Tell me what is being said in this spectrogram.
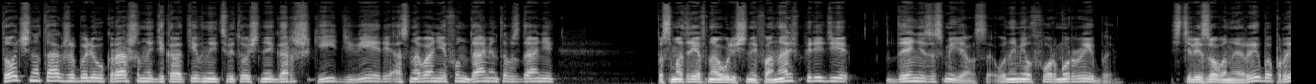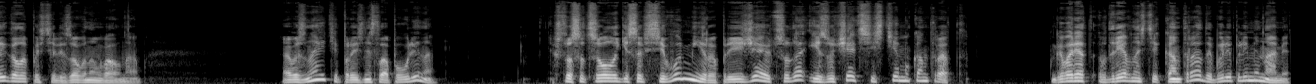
Точно так же были украшены декоративные цветочные горшки, двери, основания фундаментов зданий. Посмотрев на уличный фонарь впереди, Дэнни засмеялся. Он имел форму рыбы. Стилизованная рыба прыгала по стилизованным волнам. «А вы знаете, — произнесла Паулина, — что социологи со всего мира приезжают сюда изучать систему контрат. Говорят, в древности контрады были племенами,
